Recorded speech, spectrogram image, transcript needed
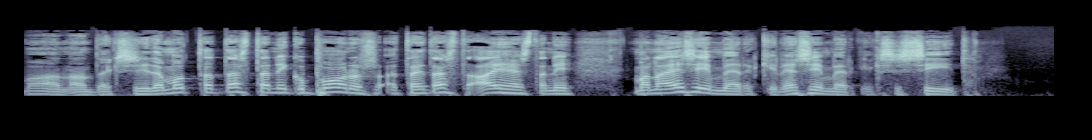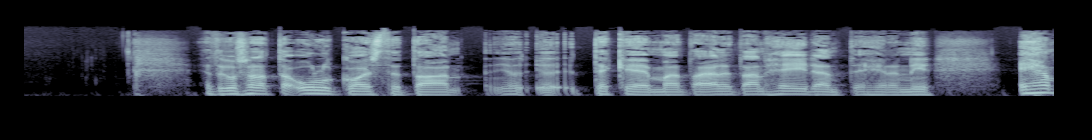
mä anteeksi siitä. Mutta tästä niinku bonus, tai tästä aiheesta, niin mä annan esimerkin esimerkiksi siitä. Että kun sanotaan, että ulkoistetaan tekemään tai annetaan heidän tehdä, niin eihän,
